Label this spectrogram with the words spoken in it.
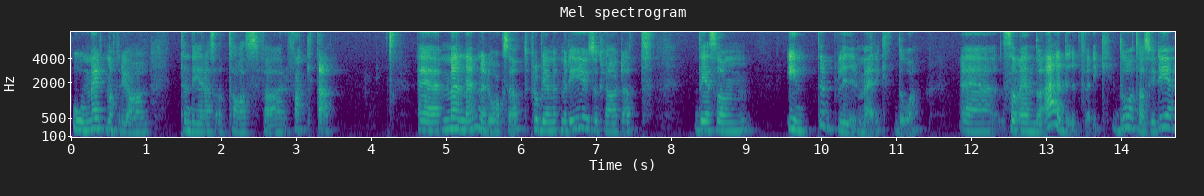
omärkt material tenderas att tas för fakta. Eh, men nämner då också att problemet med det är ju såklart att det som inte blir märkt då, eh, som ändå är deepfake, då tas ju det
